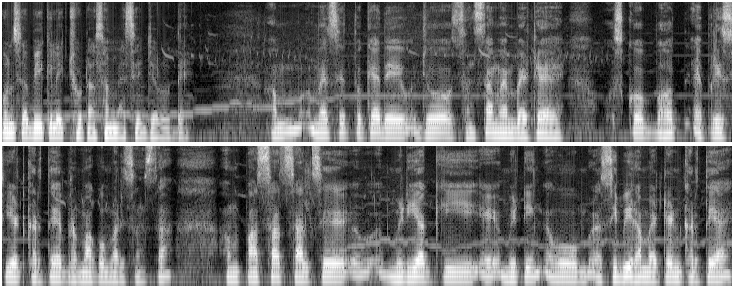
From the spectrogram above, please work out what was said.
उन सभी के लिए एक छोटा सा मैसेज ज़रूर दें। हम मैसेज तो कह दे, जो संस्था में हम बैठे हैं उसको बहुत अप्रिसिएट करते हैं ब्रह्मा कुमारी संस्था। हम पाँच सात साल से मीडिया की मीटिंग वो, शिविर हम अटेंड करते हैं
